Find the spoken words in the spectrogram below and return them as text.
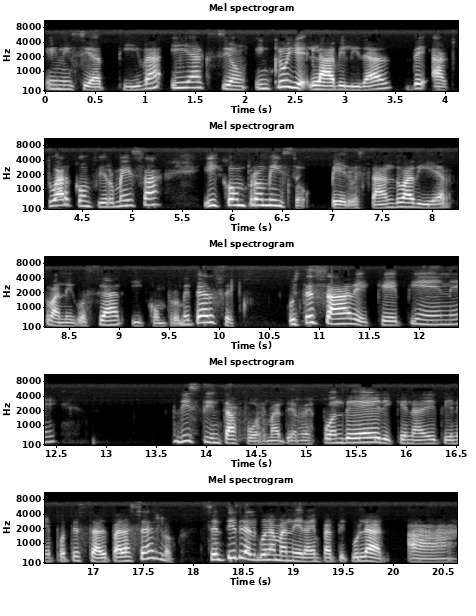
iniciativa y acción. Incluye la habilidad de actuar con firmeza y compromiso, pero estando abierto a negociar y comprometerse. Usted sabe que tiene distintas formas de responder y que nadie tiene potestad para hacerlo. Sentir de alguna manera en particular a,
